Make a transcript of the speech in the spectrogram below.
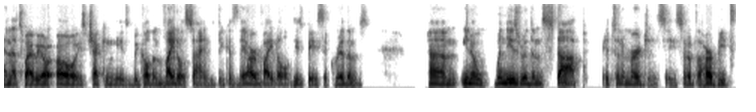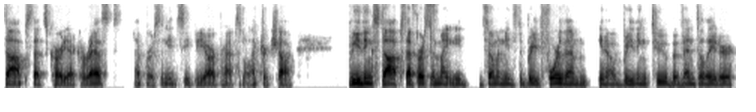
and that's why we are always checking these. We call them vital signs because they are vital. These basic rhythms. Um, you know, when these rhythms stop, it's an emergency. So if the heartbeat stops, that's cardiac arrest. That person needs CPR, perhaps an electric shock breathing stops that person might need someone needs to breathe for them you know a breathing tube a ventilator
